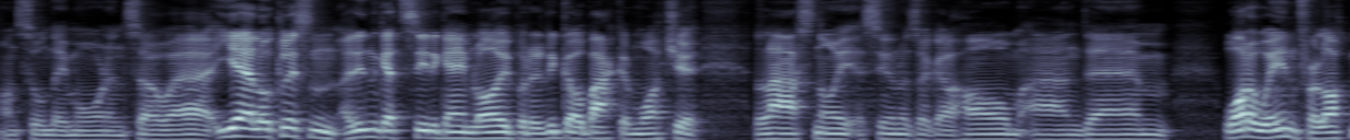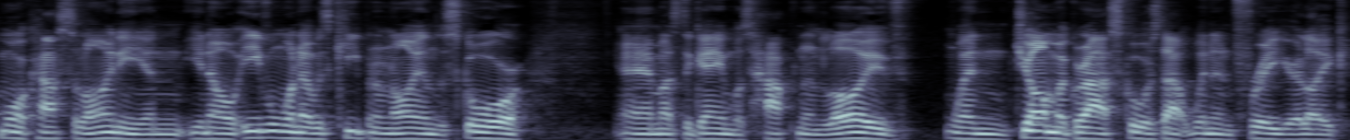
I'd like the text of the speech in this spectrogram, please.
on Sunday morning. So uh, yeah, look, listen, I didn't get to see the game live, but I did go back and watch it last night as soon as I got home, and um, what a win for Loughmore Castleiney. And you know, even when I was keeping an eye on the score, um, as the game was happening live. When John McGrath scores that winning free, you're like,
